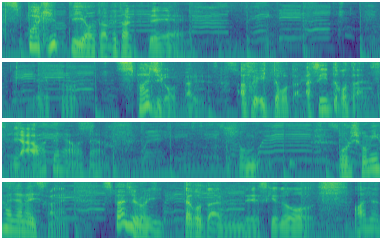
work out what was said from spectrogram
スパゲッティを食べたくてえっ、とスパジローってあるじゃないですか。あそこ行ったことある。あそこ行ったことあるんです。いや慌てない慌てない。俺庶民派じゃないですかね。パジロに行ったことあるんですけどあじゃあ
